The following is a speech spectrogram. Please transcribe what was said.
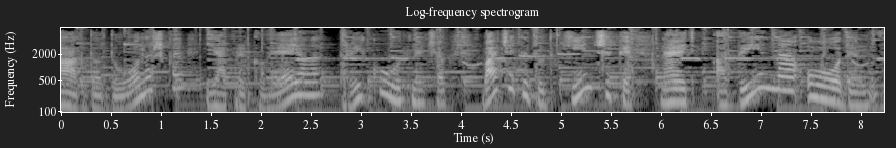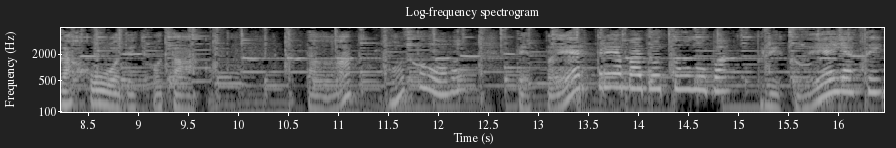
Так, до донышка я приклеїла трикутничок. Бачите, тут кінчики навіть один на один заходить отак от. Так, готово. Тепер треба до тулуба приклеяти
